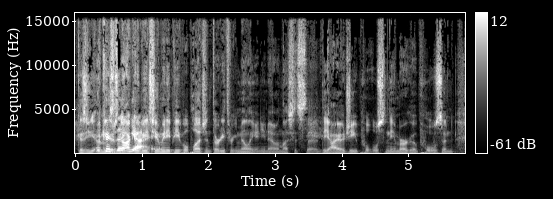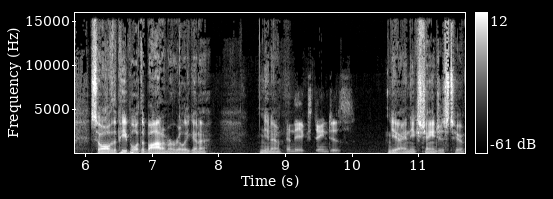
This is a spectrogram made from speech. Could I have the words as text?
because I mean, there's the, not going to yeah, be too many people pledging 33 million, you know, unless it's the the IOG pools and the Emurgo pools, and so all of the people at the bottom are really going to, you know, and the exchanges. Yeah, and the exchanges too.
